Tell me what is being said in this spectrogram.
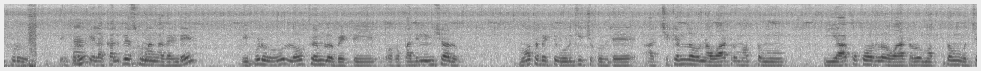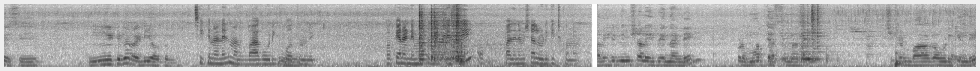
ఇప్పుడు ఇప్పుడు ఇలా కలిపేసుకున్నాం కదండి. ఇప్పుడు లో ఫ్లేమ్లో పెట్టి ఒక పది నిమిషాలు మూత పెట్టి ఉడికించుకుంటే ఆ చికెన్లో ఉన్న వాటర్ మొత్తము ఈ ఆకుకూరలో వాటర్ మొత్తం వచ్చేసి నీట్గా రెడీ అవుతుంది. చికెన్ అనేది మనకు బాగా ఉడికిపోతుంది. ఓకేనండి మూత పెట్టేసి ఒక పది నిమిషాలు ఉడికించుకుందాం. పదిహేను నిమిషాలు అయిపోయిందండి. ఇప్పుడు మూత తెస్తున్నాను చికెన్ బాగా ఉడికింది.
